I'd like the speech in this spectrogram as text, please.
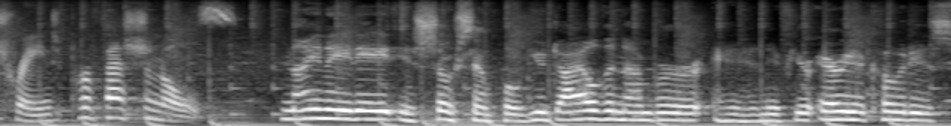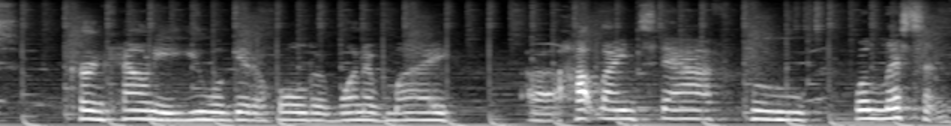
trained professionals. 988 is so simple. You dial the number and if your area code is Kern County, you will get a hold of one of my uh, hotline staff who will listen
